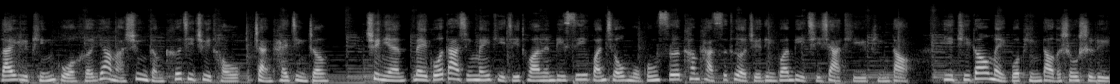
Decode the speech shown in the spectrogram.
来与苹果和亚马逊等科技巨头展开竞争。去年，美国大型媒体集团 NBC 环球母公司康卡斯特决定关闭旗下体育频道，以提高美国频道的收视率，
